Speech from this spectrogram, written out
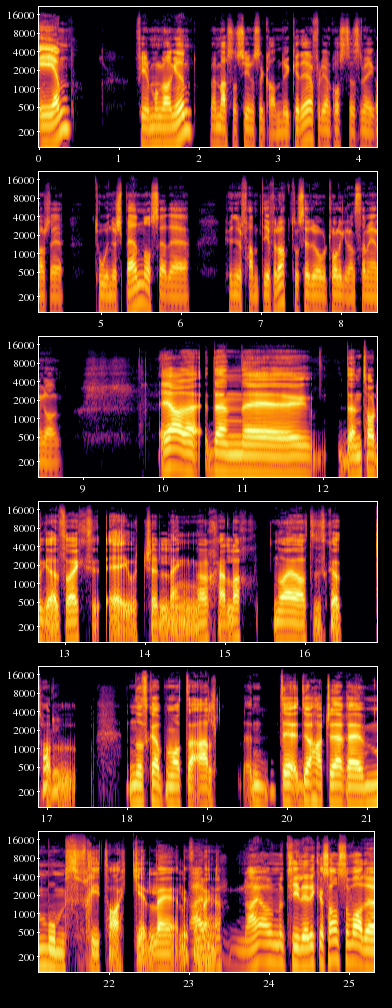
én film om gangen, men mest sannsynlig så kan du ikke det, fordi den koster som regel kanskje 200 spenn, og så er det 150 i frakt, og så er det over tollgrensa med en gang. Ja, den eh, Den tollgrensa eks- er jo ikke lenger heller. Nå er det at du skal toll Nå skal på en måte alt Du, du har ikke det der momsfritaket liksom Nei, lenger. nei, men tidligere, ikke sant, så var det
